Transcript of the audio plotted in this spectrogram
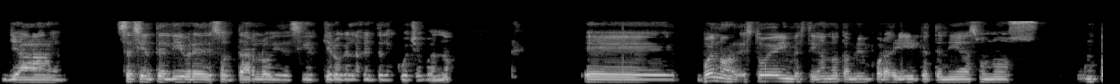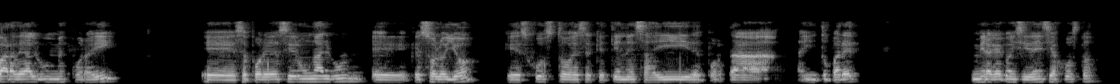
ya se siente libre de soltarlo y decir, quiero que la gente lo escuche, pues, ¿no? Eh, bueno, estuve investigando también por ahí que tenías unos, un par de álbumes por ahí. Eh, se podría decir un álbum eh, que solo yo, que es justo ese que tienes ahí de portada ahí en tu pared. Mira qué coincidencia justo.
